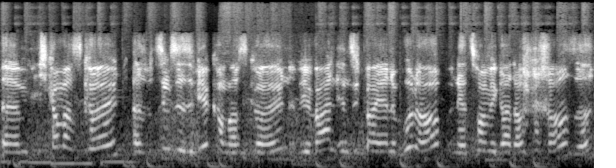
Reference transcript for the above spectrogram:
Ähm, ich komme aus Köln, also beziehungsweise wir kommen aus Köln. Wir waren in Südbayern im Urlaub und jetzt fahren wir gerade auch nach Hause.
